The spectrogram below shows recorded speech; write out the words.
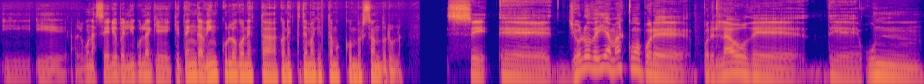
y- y alguna serie o película que, que tenga vínculo con, esta, con este tema que estamos conversando, Lula. Sí, eh, yo lo veía más como por, eh, por el lado de, de un,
